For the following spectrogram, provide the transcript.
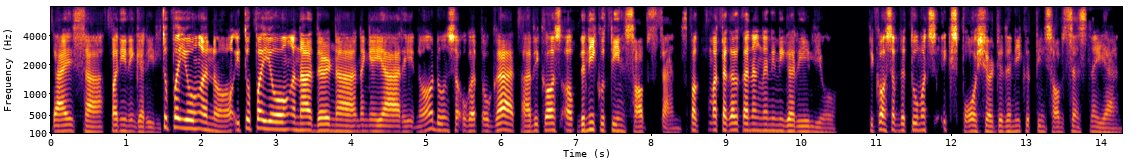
dahil sa paninigarilyo. Ito pa yung ano, ito pa yung another na nangyayari no doon sa ugat-ugat ah, because of the nicotine substance. Pag matagal ka nang naninigarilyo, because of the too much exposure to the nicotine substance na yan,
